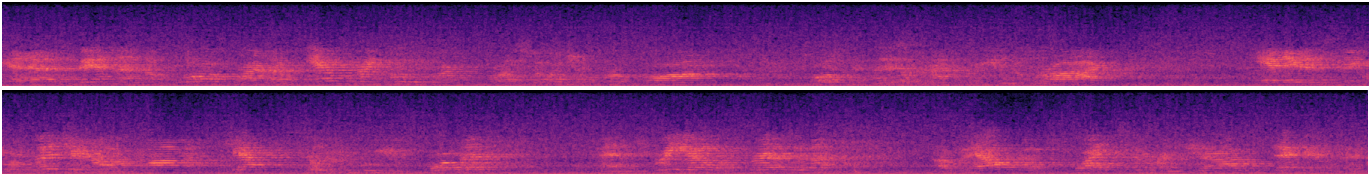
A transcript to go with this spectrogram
It has been in the forefront of every movement for social reform, both in this country and abroad. It is the religion of Thomas Jefferson, who you quoted, and three other presidents of Albert Schweitzer and Charles Dickens and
